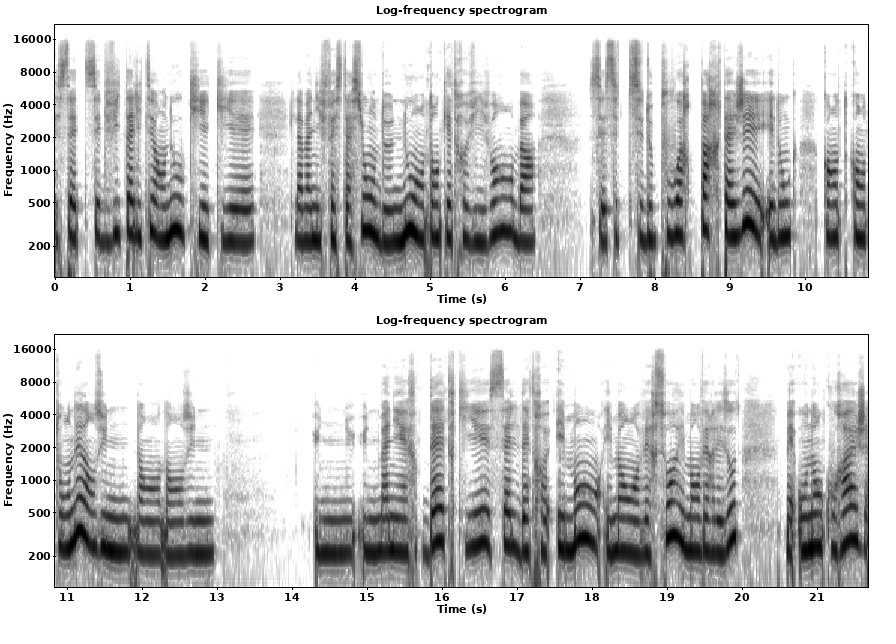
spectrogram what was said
cette, cette vitalité en nous qui est, qui est la manifestation de nous en tant qu'êtres vivants, ben, c'est- de pouvoir partager. Et donc, quand, quand on est dans une, dans, dans une, une, une manière d'être qui est celle d'être aimant, aimant envers soi, aimant envers les autres, mais on encourage à,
